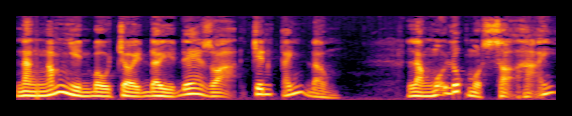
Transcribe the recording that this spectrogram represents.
Nàng ngắm nhìn bầu trời đầy đe dọa trên cánh đồng. Lòng mỗi lúc một sợ hãi.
